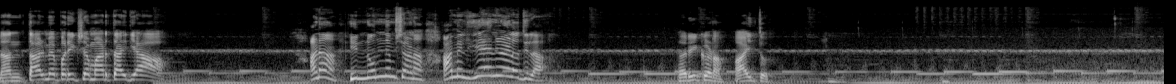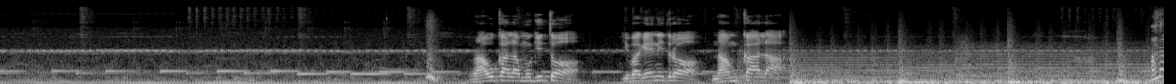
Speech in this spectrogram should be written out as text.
ನನ್ ತಾಳ್ಮೆ ಪರೀಕ್ಷೆ ಮಾಡ್ತಾ ಇದ್ಯಾ? ಅಣ್ಣ ಇನ್ನೊಂದ್ ನಿಮಿಷ ಅಣ್ಣ. ಆಮೇಲೆ ಏನು ಹೇಳೋದಿಲ್ಲ? ಸರಿ ಕಣ ಆಯ್ತು. ರಾವು ಕಾಲ ಮುಗೀತು. ಇವಾಗೇನಿದ್ರು? ನಮ್ ಕಾಲ. ಅಣ್ಣ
